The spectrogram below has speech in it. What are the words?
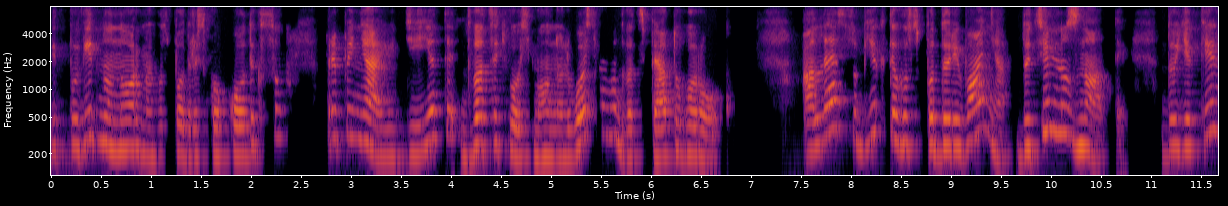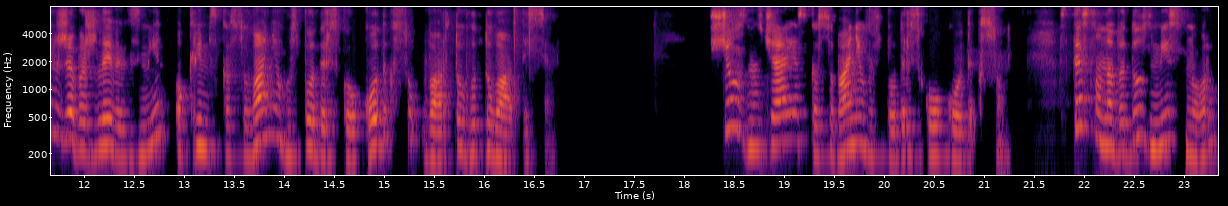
Відповідно, норми Господарського кодексу припиняють діяти 28.08.25 року. Але суб'єкти господарювання доцільно знати, до яких же важливих змін, окрім скасування Господарського кодексу, варто готуватися. Що означає скасування Господарського кодексу? Стисло наведу зміст норм,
